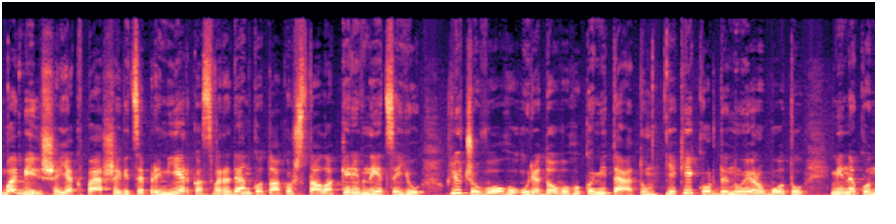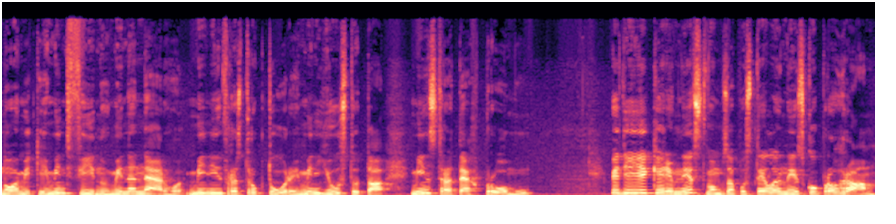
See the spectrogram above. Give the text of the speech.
Ба більше, як перша віце-прем'єрка, Свериденко також стала керівницею ключового урядового комітету, який координує роботу Мінекономіки, Мінфіну, Міненерго, Мінінфраструктури, Мін'юсту та Мінстратегпрому. Під її керівництвом запустили низку програм:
